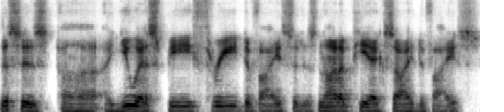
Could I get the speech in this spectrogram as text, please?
This is uh, a USB 3 device. It is not a PXI device.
